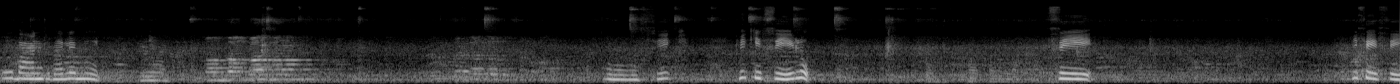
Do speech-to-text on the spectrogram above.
อูบานใช่ไหมเลยมืด โอสีไม่กี่สีลูกสีนี่สีสี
